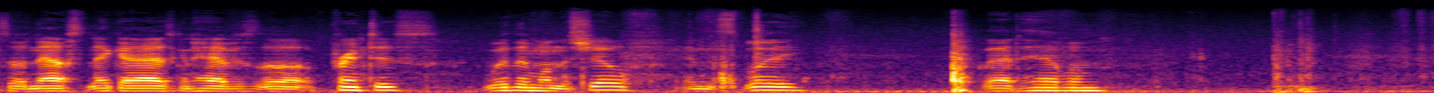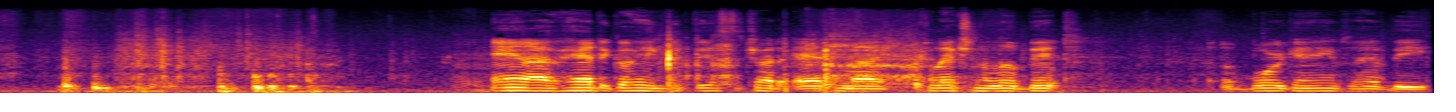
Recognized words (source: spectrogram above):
So now Snake Eyes can have his uh, apprentice with him on the shelf and display. Glad to have him. And I've had to go ahead and get this to try to add to my collection a little bit of board games. I have the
